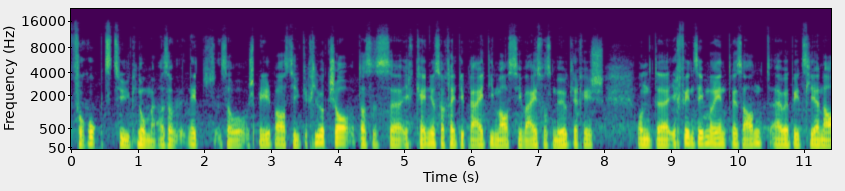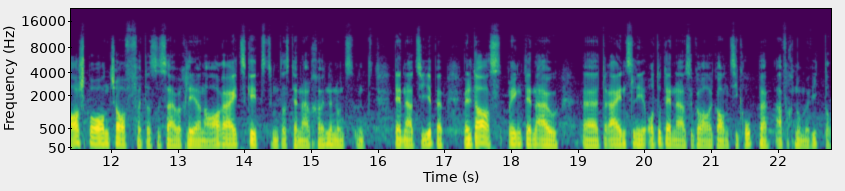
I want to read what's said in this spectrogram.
verrücktes Zeug nur, also nicht so spielbares Zeug. Ich schaue schon, dass es, äh, ich kenne ja so ein bisschen die breite Masse, weiß, was möglich ist. Und äh, ich finde es immer interessant, auch ein bisschen einen Ansporn zu schaffen, dass es auch ein bisschen einen Anreiz gibt, um das dann auch können und, und dann auch zu üben. Weil das bringt dann auch äh, der Einzelne oder dann auch sogar eine ganze Gruppe einfach nur weiter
